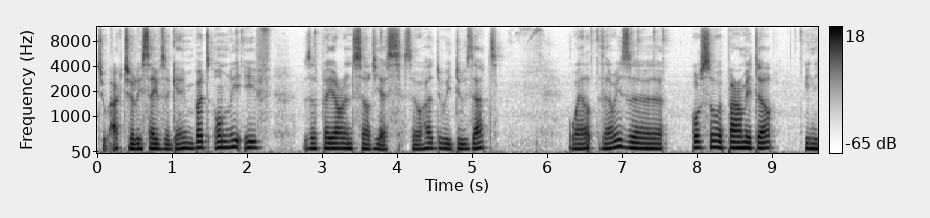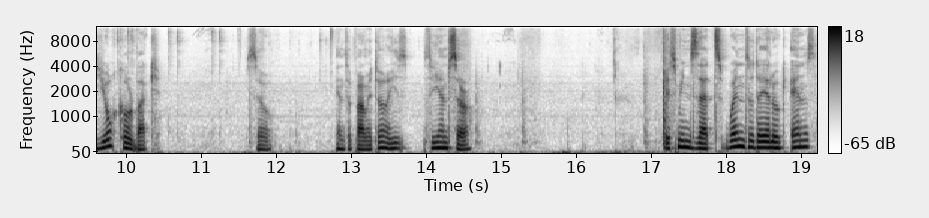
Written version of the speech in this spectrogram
to actually save the game but only if the player answered yes. So how do we do that? Well there is a, also a parameter in your callback. So and the parameter is the answer. This means that when the dialog ends,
